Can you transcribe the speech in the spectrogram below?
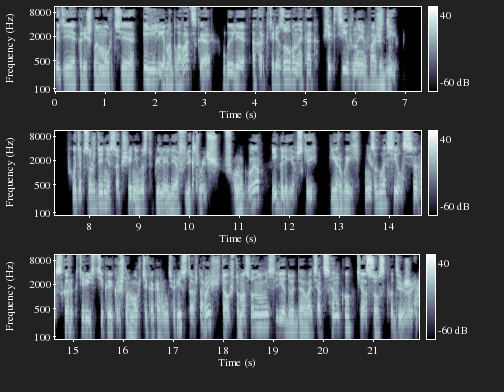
где Кришнамурти и Елена Блаватская были охарактеризованы как фиктивные вожди. В ходе обсуждения сообщений выступили Лев Викторович фон Гойер и Галиевский. Первый не согласился с характеристикой Кришнамурти как авантюриста, а второй считал, что масонам не следует давать оценку теософского движения.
